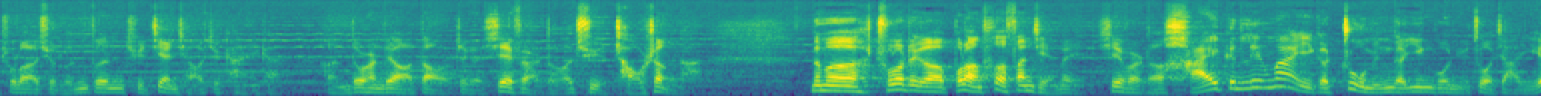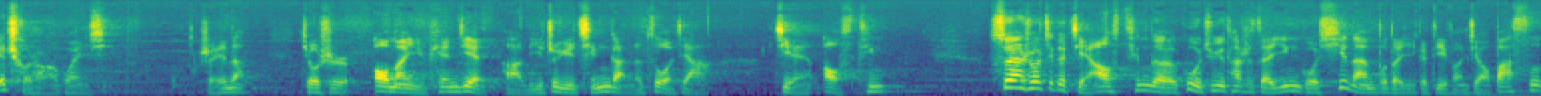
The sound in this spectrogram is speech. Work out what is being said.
除了去伦敦、去剑桥去看一看，很多人都要到这个谢菲尔德去朝圣的。那么，除了这个勃朗特三姐妹，谢菲尔德还跟另外一个著名的英国女作家也扯上了关系，谁呢？就是《傲慢与偏见》啊，理智与情感的作家简·奥斯汀。虽然说这个简·奥斯汀的故居它是在英国西南部的一个地方叫巴斯，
